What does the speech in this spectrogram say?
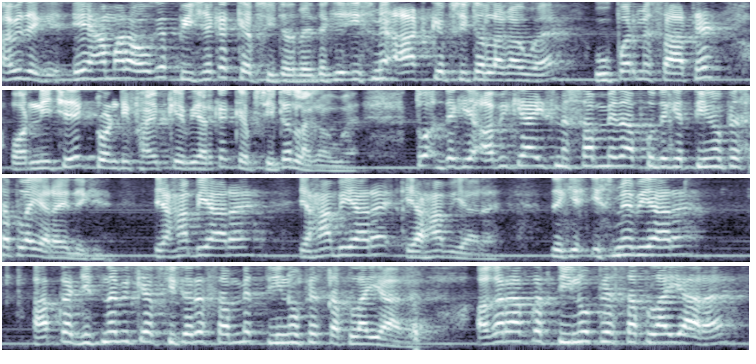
अभी देखिए ये हमारा हो गया पीछे का कैपेसिटर में देखिए, इसमें आठ कैपेसिटर लगा हुआ है, ऊपर में सात है और नीचे एक ट्वेंटी फाइव के का कैपेसिटर लगा हुआ है। तो देखिए, अभी क्या है इसमें सब में आपको देखिए, तीनों पे सप्लाई आ रहा है, देखिए। यहाँ भी आ रहा है, यहाँ भी आ रहा है, यहाँ भी आ रहा है। देखिए, इसमें भी आ रहा है। आपका जितना भी कैपेसिटर है, सब में तीनों पे सप्लाई आ रहा है। अगर आपका तीनों पे सप्लाई आ रहा है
